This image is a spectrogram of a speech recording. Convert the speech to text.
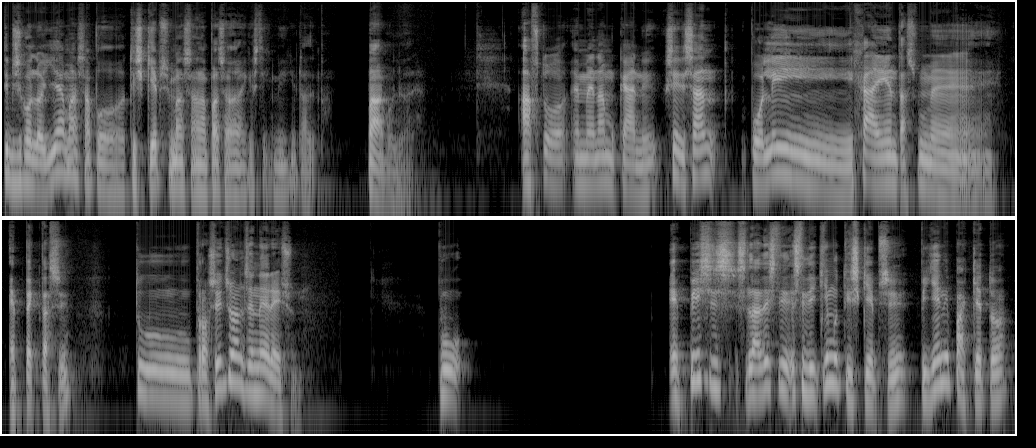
την ψυχολογία μας, από τη σκέψη μας ανά πάσα ώρα και στιγμή κτλ. Πάρα πολύ ωραία. Αυτό εμένα μου κάνει, ξέρεις, σαν πολύ high-end ας πούμε επέκταση του procedural generation που Επίσης, δηλαδή στη, στη δική μου τη σκέψη πηγαίνει πακέτο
